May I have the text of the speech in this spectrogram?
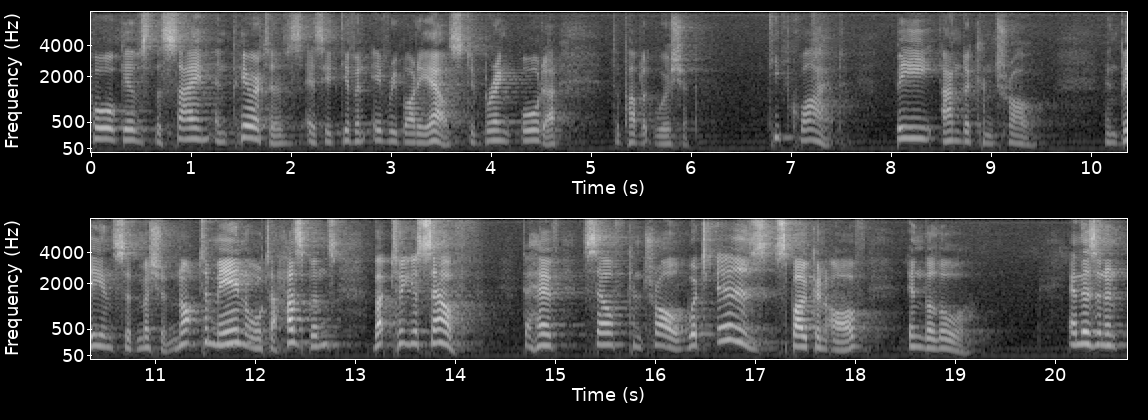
Paul gives the same imperatives as he'd given everybody else to bring order to public worship. Keep quiet, be under control, and be in submission, not to men or to husbands, but to yourself to have self control, which is spoken of in the law. And there's an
